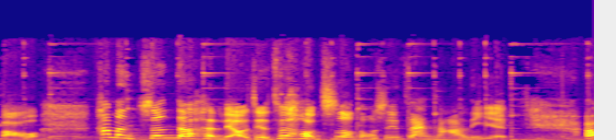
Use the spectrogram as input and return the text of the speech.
包。他们真的很了解最好吃的东西在哪里。而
